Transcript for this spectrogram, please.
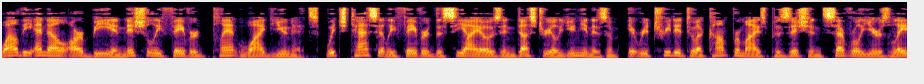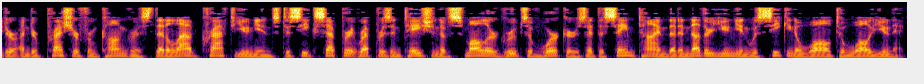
While the NLRB initially favored plant-wide units, which tacitly favored the CIO's industrial unionism, it retreated to a compromise position several years later under pressure from Congress that allowed craft unions to seek separate representation of smaller groups of workers at the same time that another union was seeking a wall-to-wall -wall unit.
